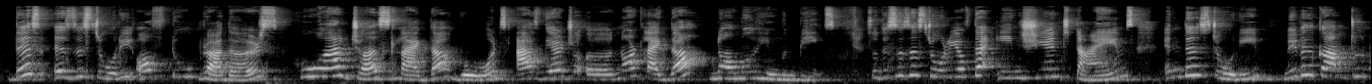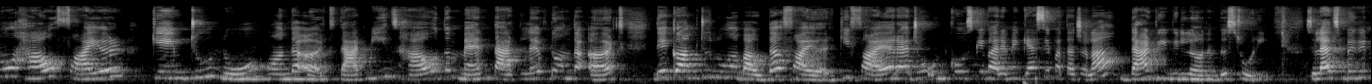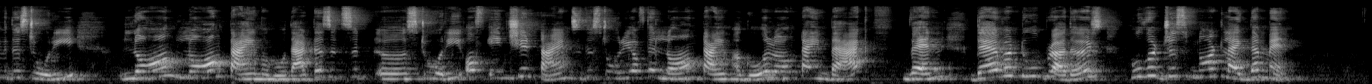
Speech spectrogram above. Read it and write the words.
This is the story of two brothers who are just like the gods as they are uh, not like the normal human beings. So this is a story of the ancient times. In this story we will come to know how fire came to know on the earth. That means how the men that lived on the earth they come to know about the fire. ki fire hai jo unko uske bare mein kaise pata chala that we will learn in the story. So let's begin with the story. Long long time ago. That is it's a uh, story of ancient times. The story of the long time ago long time back when there were two brothers who were just not like the men.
